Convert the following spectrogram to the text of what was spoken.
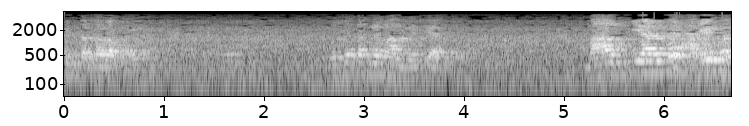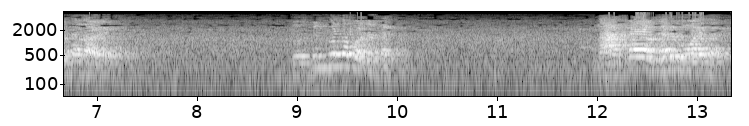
চিন্তা গলত বসে থাকলে মাল বেশি আসবে মাল কি আসবে? আগেই পয়সা লাগে। চব্বিশ ঘণ্টা বসে থাকে না খায় ওখানে ঘুমায় থাকে।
